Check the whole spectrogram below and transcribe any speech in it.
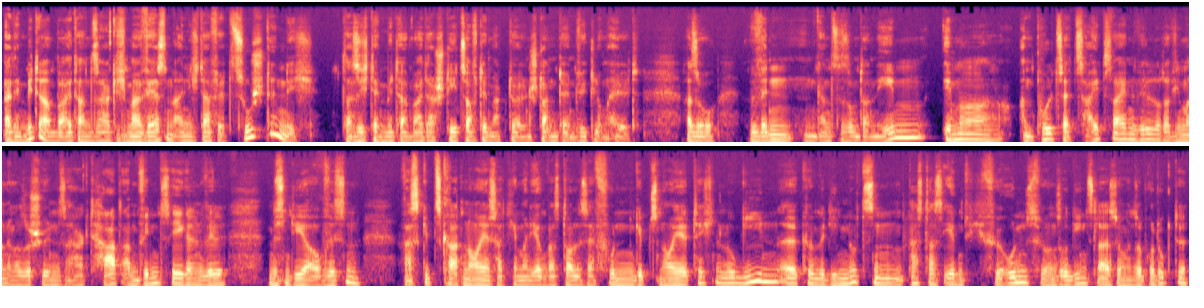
bei den Mitarbeitern sage ich mal, wer ist denn eigentlich dafür zuständig, dass sich der Mitarbeiter stets auf dem aktuellen Stand der Entwicklung hält? Also wenn ein ganzes Unternehmen immer am Puls der Zeit sein will oder wie man immer so schön sagt, hart am Wind segeln will, müssen die ja auch wissen, was gibt's gerade Neues? Hat jemand irgendwas Tolles erfunden? Gibt's neue Technologien? Äh, können wir die nutzen? Passt das irgendwie für uns, für unsere Dienstleistungen, unsere Produkte?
